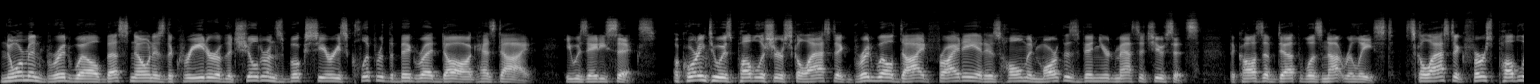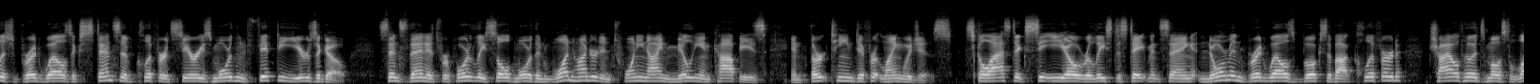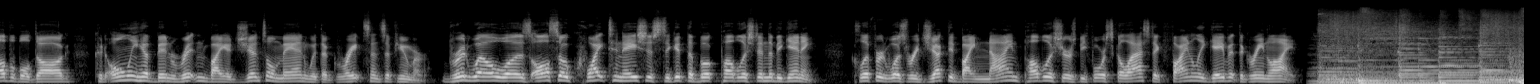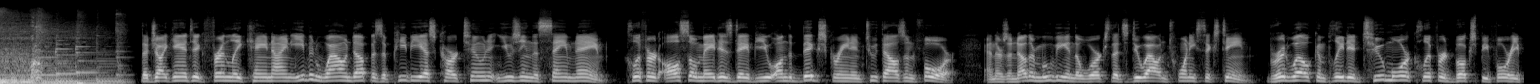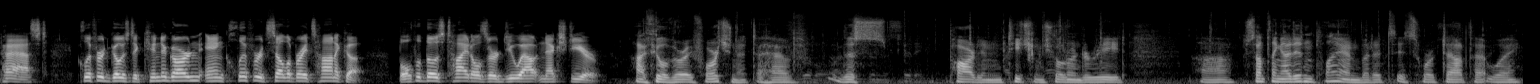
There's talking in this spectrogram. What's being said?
Norman Bridwell, best known as the creator of the children's book series Clifford the Big Red Dog, has died. He was 86. According to his publisher Scholastic, Bridwell died Friday at his home in Martha's Vineyard, Massachusetts. The cause of death was not released. Scholastic first published Bridwell's extensive Clifford series more than 50 years ago. Since then, it's reportedly sold more than 129 million copies in 13 different languages. Scholastic's CEO released a statement saying Norman Bridwell's books about Clifford, childhood's most lovable dog, could only have been written by a gentle man with a great sense of humor. Bridwell was also quite tenacious to get the book published in the beginning. Clifford was rejected by nine publishers before Scholastic finally gave it the green light. The gigantic friendly canine even wound up as a PBS cartoon using the same name. Clifford also made his debut on the big screen in 2004, and there's another movie in the works that's due out in 2016. Bridwell completed two more Clifford books before he passed. Clifford Goes to Kindergarten and Clifford Celebrates Hanukkah. Both of those titles are due out next year. I feel very fortunate to have this part in teaching children to read. Uh, something I didn't plan, but it's, it's worked out that way.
